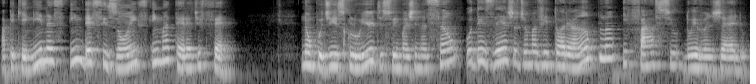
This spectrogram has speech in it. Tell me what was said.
a pequeninas indecisões em matéria de fé. Não podia excluir de sua imaginação o desejo de uma vitória ampla e fácil do Evangelho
